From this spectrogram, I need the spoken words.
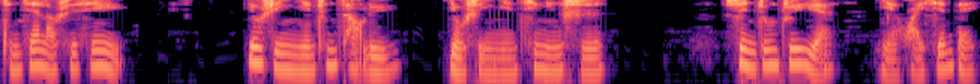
陈坚老师心语：又是一年春草绿，又是一年清明时。慎终追远，缅怀先辈，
